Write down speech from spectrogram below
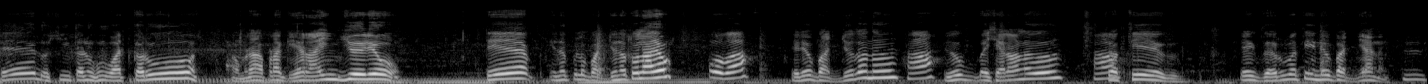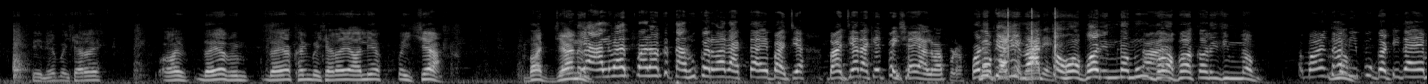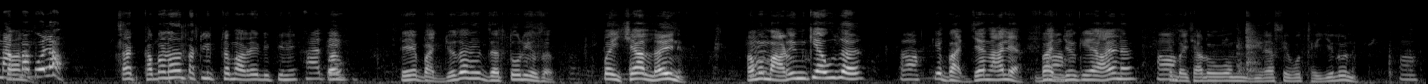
તે ડોશી તને હું વાત કરું? હમણાં આપણા ઘેર આવીને જોઈ રહ્યો. તે એને પેલો ભાજ્યો નતો લાવ્યો ઓવા. એટલે ભાજ્યો તો ને હા. એવો બૈસારાનો હા. ચોકથી એક જરૂર હતી એને ભાજ્યા ને. તેને બૈસારા આ દયા દયા ખાઈને બૈસારા આલ્યા પૈસા. ભાજ્યા ને. આલવા જ પડે કે તારું કરવા રાખતા એ ભાજ્યા. ભાજ્યા રાખે પૈસા આલવા પડો. પણ પેલી વાત તો હોભર એમને હું હા. ભાભા કરી એમને. બંધ દીપુ ઘટી જાય માપમાં બોલો. ખબર હોય તકલીફ છે મારે દીપીની પણ તે ભાજ્યો તો ને જતો રહ્યો છે. પૈસા લઈને. હવે મારું એમ કેવું છે? હા કે ભાજ્યા ના લ્યા ભાજ્યો કે આવે ને બચારો આમ નિરાશ એવો થઈ ગયેલો ને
